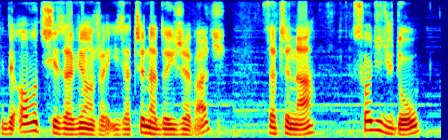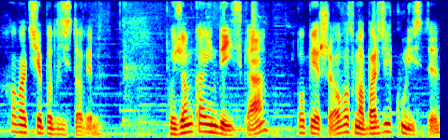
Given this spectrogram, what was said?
Kiedy owoc się zawiąże i zaczyna dojrzewać, zaczyna schodzić w dół, chować się pod listowiem. Poziomka indyjska, po pierwsze, owoc ma bardziej kulisty,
